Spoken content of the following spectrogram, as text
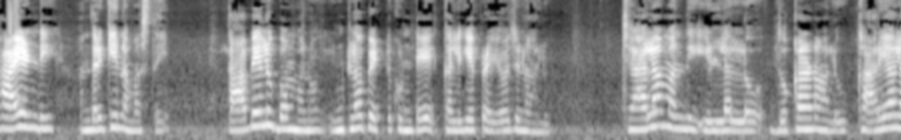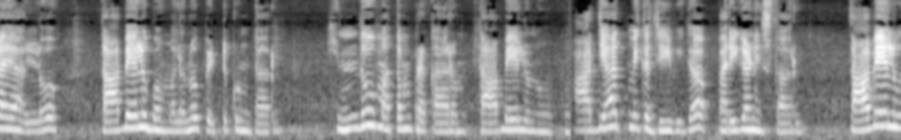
హాయ్ అండి. అందరికీ నమస్తే. తాబేలు బొమ్మను ఇంట్లో పెట్టుకుంటే కలిగే ప్రయోజనాలు. చాలామంది ఇళ్ళల్లో దుకాణాలు కార్యాలయాల్లో తాబేలు బొమ్మలను పెట్టుకుంటారు. హిందూ మతం ప్రకారం తాబేలును ఆధ్యాత్మిక జీవిగా పరిగణిస్తారు. తాబేలు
